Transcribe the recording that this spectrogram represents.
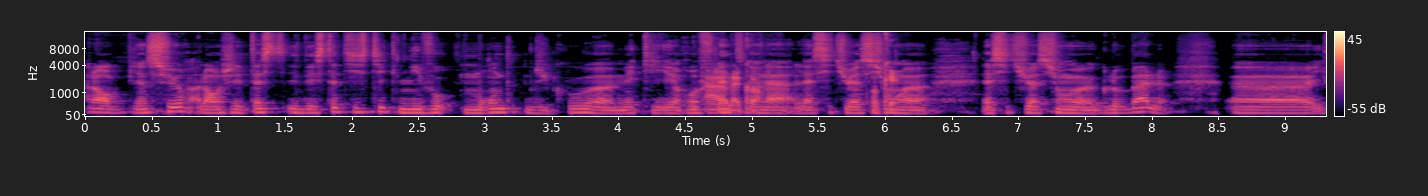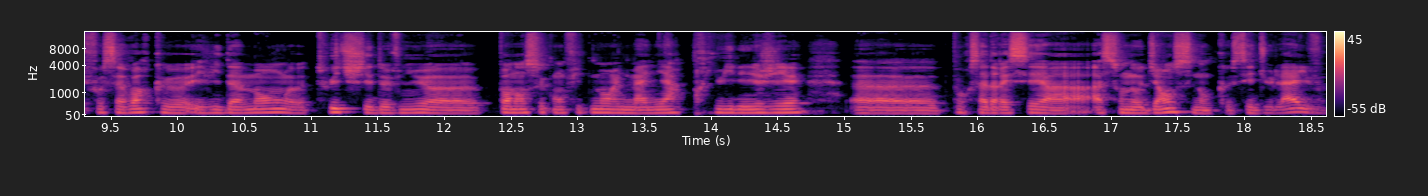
alors bien sûr, alors j'ai des statistiques niveau monde du coup, euh, mais qui reflètent la, situation, euh, la situation euh, globale. il faut savoir que évidemment Twitch est devenu pendant ce confinement une manière privilégiée pour s'adresser à, à, son audience. Donc c'est du live,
